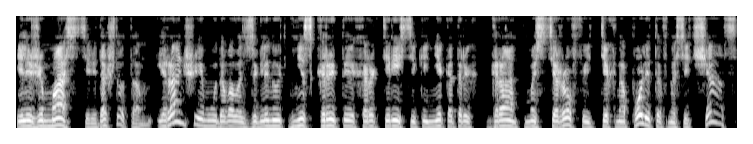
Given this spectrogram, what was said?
или же мастере, да что там. И раньше ему удавалось заглянуть в нескрытые характеристики некоторых гранд-мастеров и технополитов, но сейчас,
